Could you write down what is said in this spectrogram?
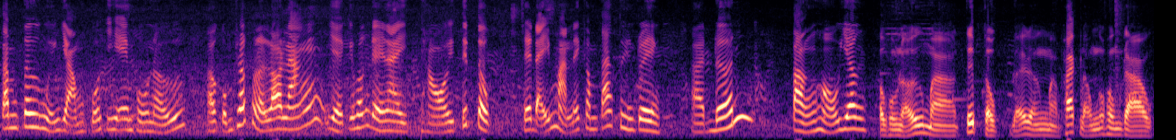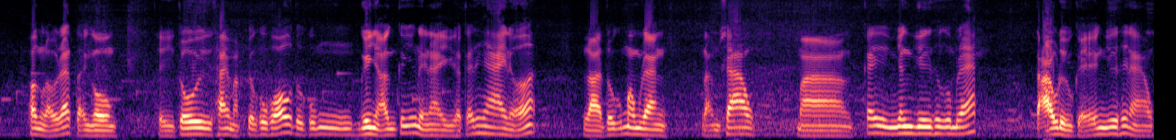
tâm tư nguyện vọng của chị em phụ nữ à, cũng rất là lo lắng về cái vấn đề này. Hội tiếp tục sẽ đẩy mạnh cái công tác tuyên truyền à, đến tận hộ dân. Hội phụ nữ mà tiếp tục để mà phát động cái phong trào phân loại rác tại nguồn thì tôi thay mặt cho khu phố tôi cũng ghi nhận cái vấn đề này là cái thứ hai nữa là tôi cũng mong rằng làm sao mà cái nhân viên thu gom rác tạo điều kiện như thế nào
